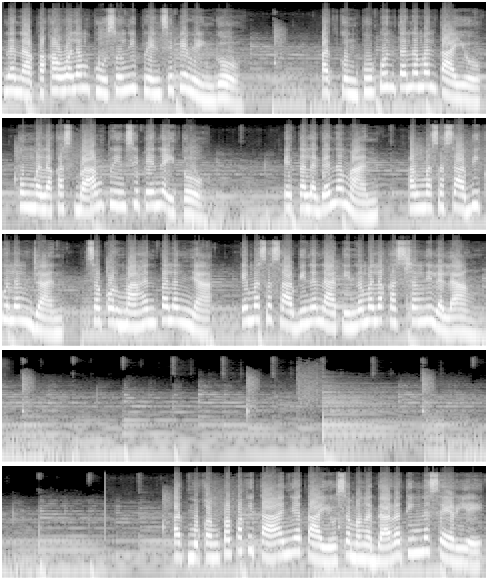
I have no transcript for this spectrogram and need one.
na napakawalang puso ni Prinsipe Ringo. At kung pupunta naman tayo, kung malakas ba ang prinsipe na ito? E talaga naman, ang masasabi ko lang dyan, sa pormahan pa lang niya, e masasabi na natin na malakas siyang nilalang. At mukhang papakitaan niya tayo sa mga darating na serye,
